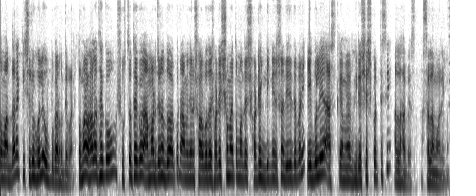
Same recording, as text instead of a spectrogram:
তোমার দ্বারা কিছুটা হলে উপকার হতে পারে। তোমরা ভালো থেকো, সুস্থ থেকো, আমার জন্য দোয়া করো, আমি যেন সর্বদা সঠিক সময় তোমাদের সঠিক দিক নির্দেশনা দিয়ে দিতে পারি। এই বলে আজকে আমি আমার ভিডিও শেষ করতেছি। আল্লাহ হাফেজ। আসসালামু আলাইকুম।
